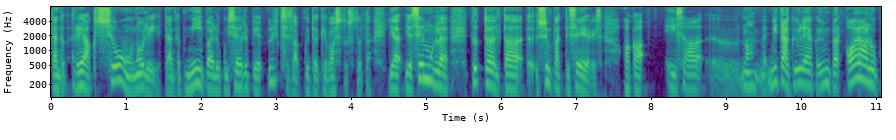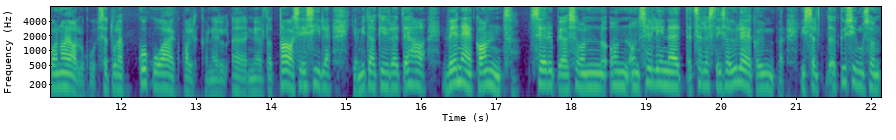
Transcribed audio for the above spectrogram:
tähendab, reaktsioon oli, tähendab, nii palju, kui Serbia üldse saab kuidagi vastustada ja, ja see mulle tõtt-öelda sümpatiseeris, aga ei saa noh, midagi üle ega ümber, ajalugu on ajalugu, see tuleb kogu aeg Balkanil äh, nii-öelda taas esile ja midagi ei ole teha, Vene kand Serbias on, on, on selline, et, et sellest ei saa üle ega ümber. lihtsalt äh, küsimus on,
